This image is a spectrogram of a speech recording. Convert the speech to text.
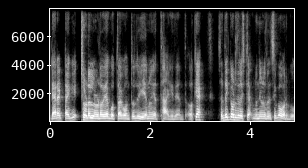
ಡೈರೆಕ್ಟ್ ಆಗಿ ಸೋಡಲ್ ನೋಡೋದೇ ಗೊತ್ತಾಗುವಂಥದ್ದು ಏನು ಎತ್ತ ಆಗಿದೆ ಅಂತ ಓಕೆ ಸದ್ಯಕ್ಕೆ ನೋಡಿದ್ರೆ ಅಷ್ಟೇ ಮುಂದಿನ ಸಿಗೋವರೆಗೂ.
